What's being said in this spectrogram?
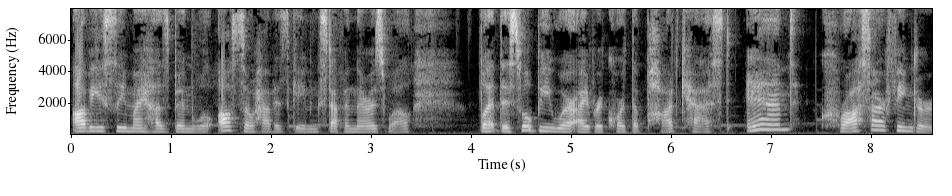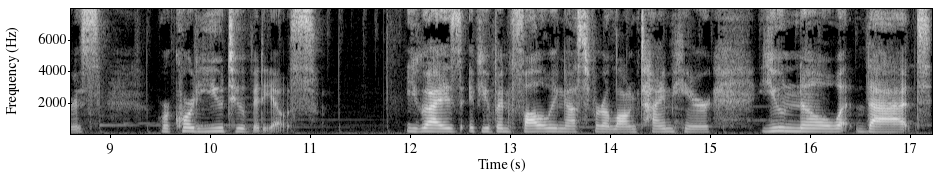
Obviously, my husband will also have his gaming stuff in there as well, but this will be where I record the podcast and cross our fingers record YouTube videos. You guys, if you've been following us for a long time here, you know that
